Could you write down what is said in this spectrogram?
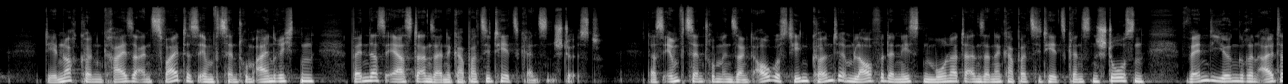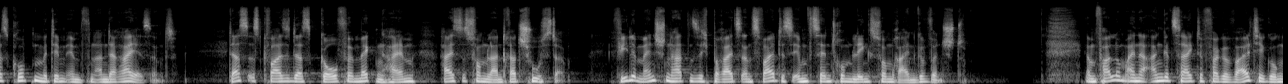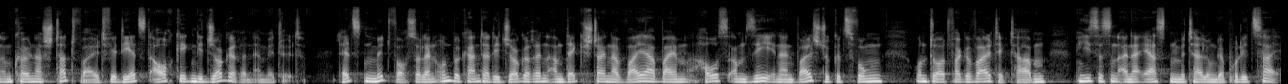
Demnach können Kreise ein zweites Impfzentrum einrichten, wenn das erste an seine Kapazitätsgrenzen stößt. Das Impfzentrum in St. Augustin könnte im Laufe der nächsten Monate an seine Kapazitätsgrenzen stoßen, wenn die jüngeren Altersgruppen mit dem Impfen an der Reihe sind. Das ist quasi das Go für Meckenheim, heißt es vom Landrat Schuster. Viele Menschen hatten sich bereits ein zweites Impfzentrum links vom Rhein gewünscht. Im Fall um eine angezeigte Vergewaltigung im Kölner Stadtwald wird jetzt auch gegen die Joggerin ermittelt. Letzten Mittwoch soll ein Unbekannter die Joggerin am Decksteiner Weiher beim Haus am See in ein Waldstück gezwungen und dort vergewaltigt haben, hieß es in einer ersten Mitteilung der Polizei.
